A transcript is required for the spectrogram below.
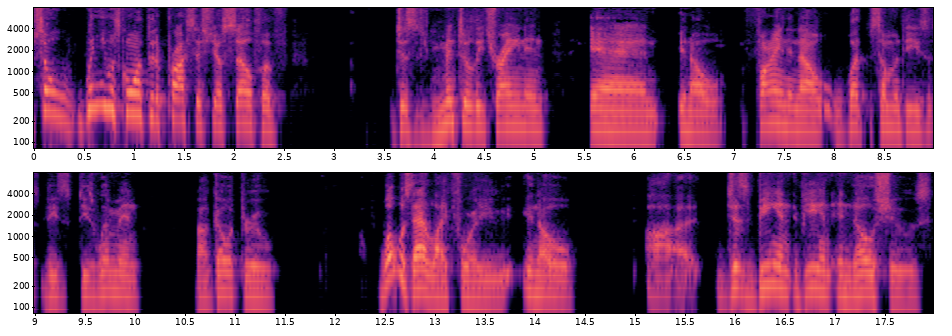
so when you was going through the process yourself of just mentally training and you know finding out what some of these these these women uh, go through, what was that like for you? You know, uh, just being being in those shoes.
